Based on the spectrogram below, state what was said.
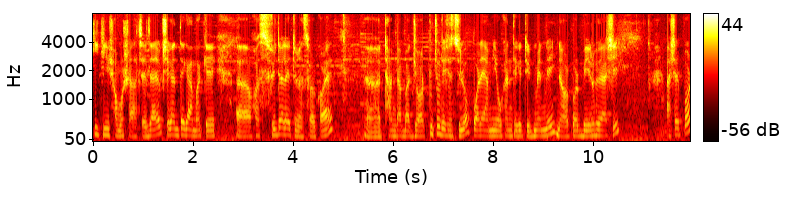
কি কি সমস্যা আছে? যাই হোক সেখান থেকে আমাকে হসপিটালে ট্রান্সফার করে আহ, ঠান্ডা বা জ্বর প্রচুর এসেছিল। পরে আমি ওখান থেকে ট্রিটমেন্ট নেই নেওয়ার পর বের হয়ে আসি। আসার পর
